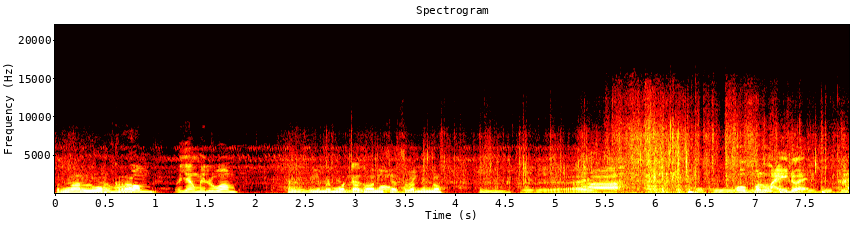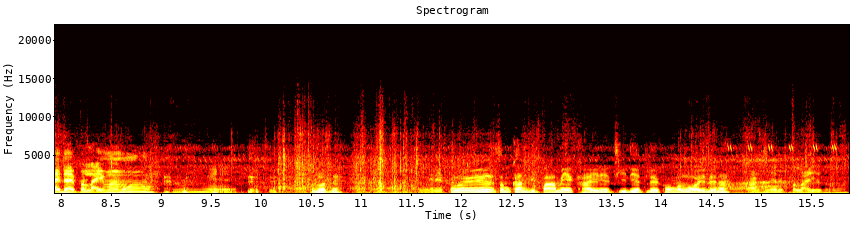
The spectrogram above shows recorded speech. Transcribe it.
ผลงานรวมครรัวบมยังไม่รวมเออยังไม่หมดแต่ตอนนี้แค่ส่วนหนึ่งเนาะอ่าโอ้ปลาไหลด้วยใครได้ปลาไหลมาเนาะรถเนี่ยไม่ได้เฮ้ยสำคัญคือป๋าแม่ไข่เนี่ยทีเด็ดเลยของอร่อยเลยนะปั่นเนี่ยเลยปลาไหลอยู่ตรงนู้น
